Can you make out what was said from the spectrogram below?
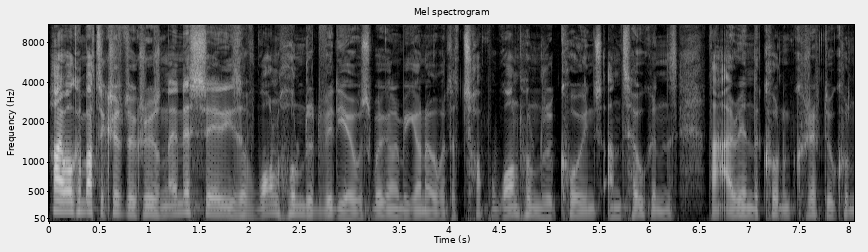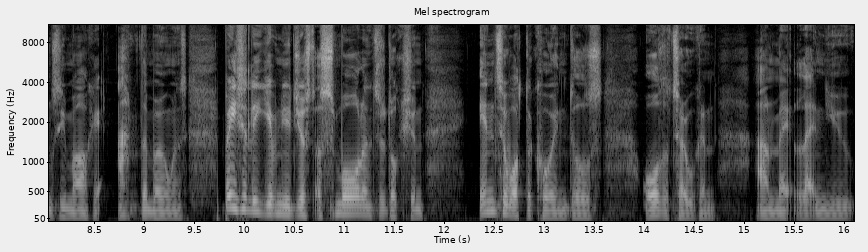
Hi, welcome back to Crypto Cruise. And in this series of 100 videos, we're going to be going over the top 100 coins and tokens that are in the current cryptocurrency market at the moment. Basically, giving you just a small introduction into what the coin does or the token and letting you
